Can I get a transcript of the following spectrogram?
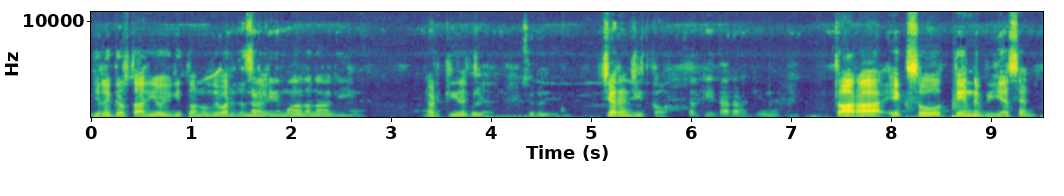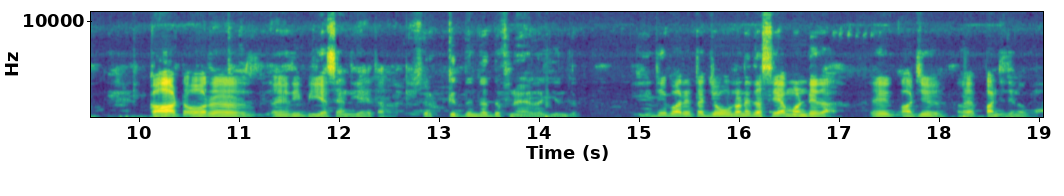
ਜਿਹੜੇ ਗ੍ਰਿਫਤਾਰੀ ਹੋਏਗੀ ਤੁਹਾਨੂੰ ਉਹਦੇ ਬਾਰੇ ਲੜਕੀ ਦੱਸਾਂਗੇ ਦੀ ਮਾਂ ਦਾ ਨਾਂ ਕੀ ਹੈ? ਲੜਕੀ ਦਾ ਚਰਨਜੀਤ ਕੌਰ। ਸਰ ਕੀ ਧਾਰਾ ਲੱਗੀ ਦੀ ਧਾਰਾ 103 ਬੀਐਸਐਨ 61 ਔਰ ਇਹਦੀ ਬੀਐਸਐਨ ਦੀ ਇਹ ਧਾਰਾ ਲੱਗੀ। ਸਰ ਕਿਦਾਂ ਦਾ ਦਫਨਾਇਆ ਜੀ ਅੰਦਰ? ਇਹਦੇ ਬਾਰੇ ਤਾਂ ਜੋ ਉਹਨਾਂ ਨੇ ਦੱਸਿਆ ਮੰਡੇ ਦਾ। ਇਹ ਅੱਜ ਹੋਇਆ 5 ਦਿਨ ਹੋ ਗਏ।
